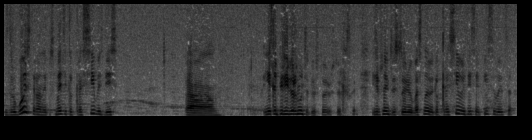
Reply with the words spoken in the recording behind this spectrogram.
С другой стороны, посмотрите, как красиво здесь, а, если перевернуть эту историю, что сказать, если посмотреть эту историю в основе, как красиво здесь описывается –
